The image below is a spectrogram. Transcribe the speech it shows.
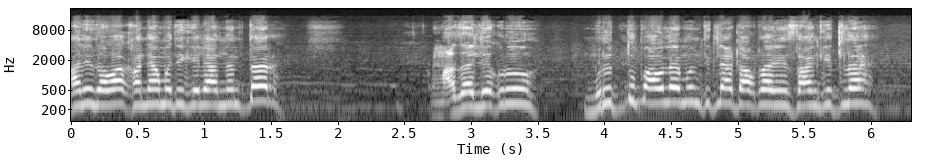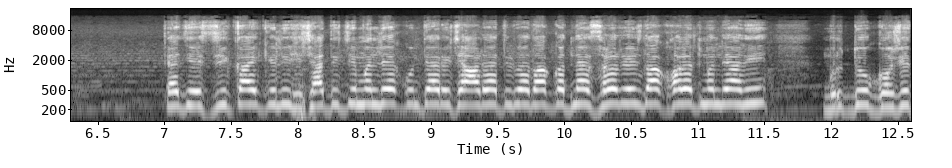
आणि दवाखान्यामध्ये गेल्यानंतर माझा लेकरू मृत्यू पावलाय म्हणून तिथल्या डॉक्टरांनी सांगितलं. त्याची एस काय केली? छातीची म्हणले कोणत्या रेषा आडव्या तिडव्या दाखवत नाही सरळ रेष दाखवल्यात म्हणले आणि मृत्यू घोषित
